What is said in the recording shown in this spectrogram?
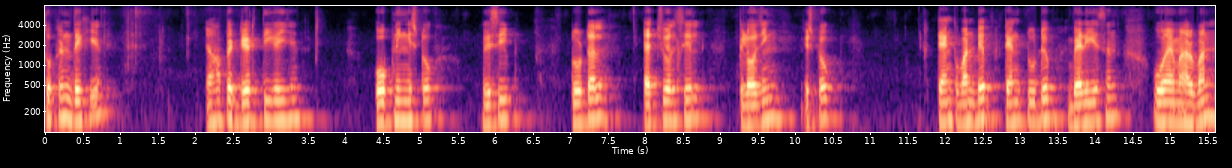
तो फ्रेंड देखिए, यहाँ पे डेट दी गई है opening stock receive total actual sale closing stock tank one dip tank two dip variation O M R one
